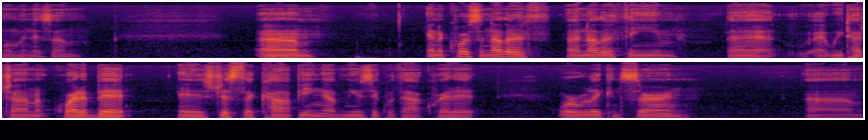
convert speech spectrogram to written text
womanism um, and of course, another another theme that we touch on quite a bit is just the copying of music without credit or really concern. Um,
